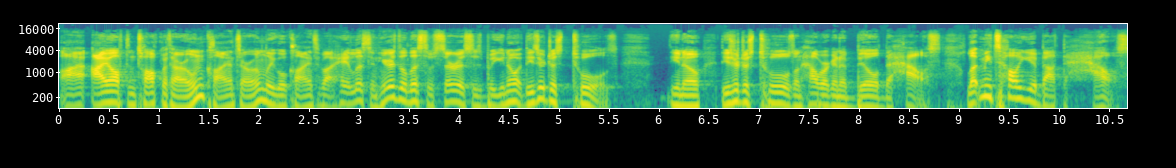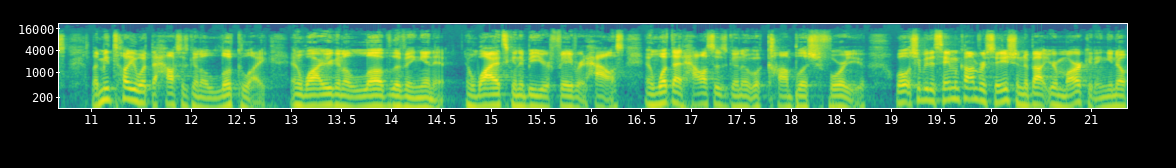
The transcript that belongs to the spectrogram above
I, I, often talk with our own clients, our own legal clients about, hey, listen, here's the list of services, but you know what? These are just tools. You know, these are just tools on how we're going to build the house. Let me tell you about the house. Let me tell you what the house is going to look like and why you're going to love living in it and why it's going to be your favorite house and what that house is going to accomplish for you. Well, it should be the same conversation about your marketing. You know,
